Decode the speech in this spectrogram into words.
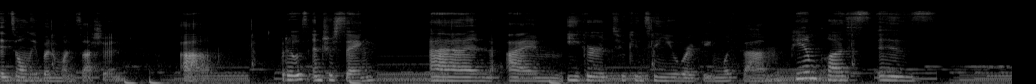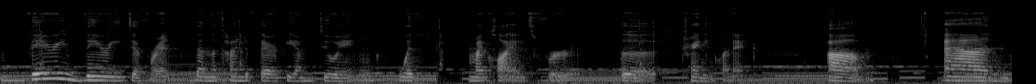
it's only been one session. Um, but it was interesting and I'm eager to continue working with them. PM Plus is very, very different than the kind of therapy I'm doing with my clients for the training clinic. Um, and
